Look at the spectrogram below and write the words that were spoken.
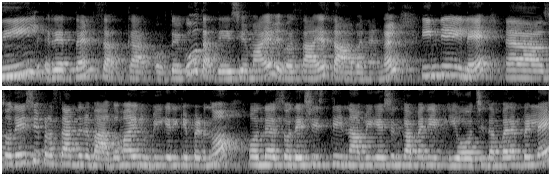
നീൽ രത്തൻ സർക്കാർ. ഓർത്തേക്കോ തദ്ദേശീയമായ വ്യവസായ സ്ഥാപനങ്ങൾ ഇന്ത്യയിലെ സ്വദേശി പ്രസ്ഥാനത്തിന്റെ ഭാഗമായി രൂപീകരിക്കപ്പെടുന്നു. ഒന്ന് swadeshi steam navigation company V O Chidambaram Pillai.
